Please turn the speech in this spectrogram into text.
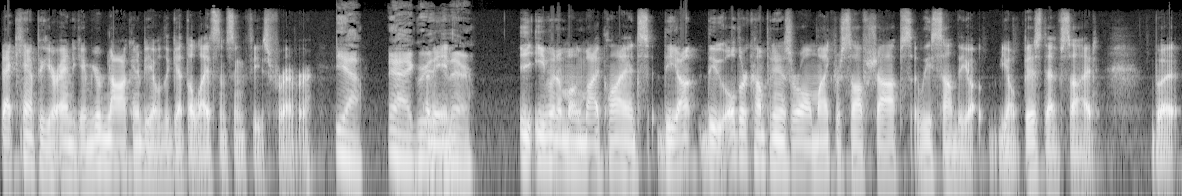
that can't be your end game. You're not going to be able to get the licensing fees forever. Yeah, yeah, I agree I with you mean, there. Even among my clients, the uh, the older companies are all Microsoft shops, at least on the you know biz dev side, but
